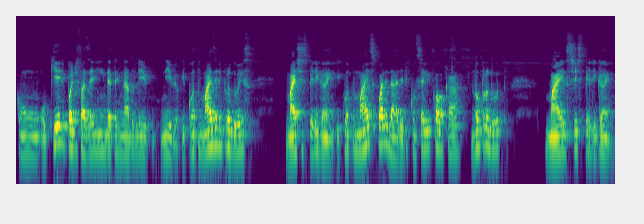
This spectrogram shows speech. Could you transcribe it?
com o que ele pode fazer em determinado nível. E quanto mais ele produz, mais XP ele ganha. E quanto mais qualidade ele consegue colocar no produto, mais XP ele ganha.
